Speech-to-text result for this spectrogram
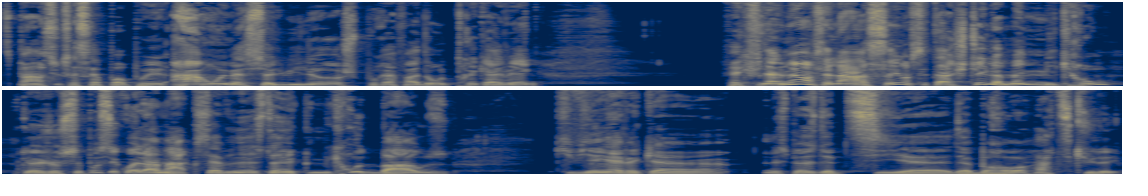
Tu penses que ça serait pas pire? Ah oui, mais celui-là, je pourrais faire d'autres trucs avec. » Fait que finalement, on s'est lancé, on s'est acheté le même micro, que je sais pas c'est quoi la marque. Ça venait, un micro de base qui vient avec un- une espèce de petit euh, de bras articulé.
